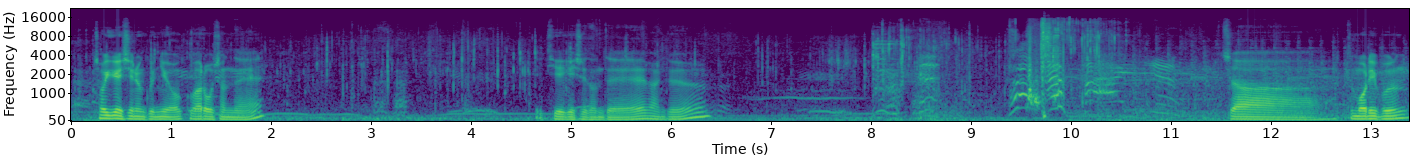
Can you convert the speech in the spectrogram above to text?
자, 저기 계시는군요. 구하러 오셨네. 이 뒤에 계시던데 방금. 자 드머리분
